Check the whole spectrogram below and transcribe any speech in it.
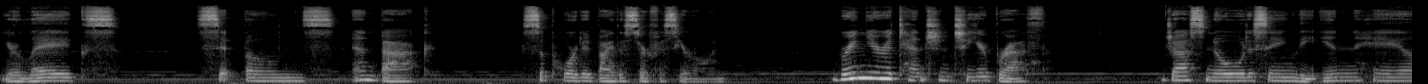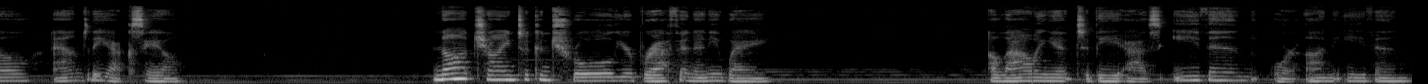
your legs, sit bones, and back supported by the surface you're on. Bring your attention to your breath, just noticing the inhale and the exhale not trying to control your breath in any way, allowing it to be as even or uneven,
